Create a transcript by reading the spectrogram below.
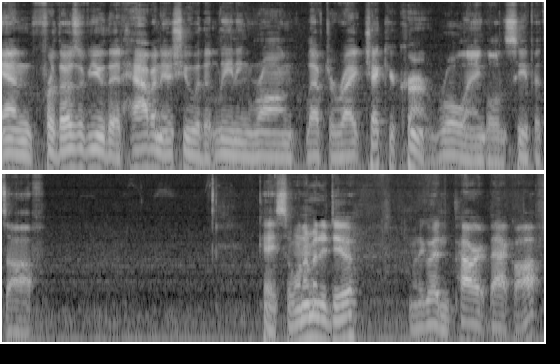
and for those of you that have an issue with it leaning wrong, left or right, check your current roll angle and see if it's off. Okay, so what I'm going to do, I'm going to go ahead and power it back off.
